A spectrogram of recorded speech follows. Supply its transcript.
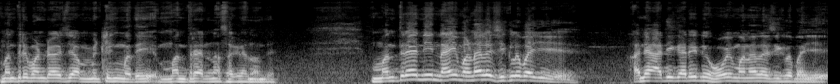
मंत्रिमंडळाच्या मिटिंगमध्ये मंत्र्यांना सगळ्यांना मंत्र्यांनी नाही म्हणायला शिकलं पाहिजे आणि अधिकाऱ्यांनी होय म्हणायला शिकलं पाहिजे.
